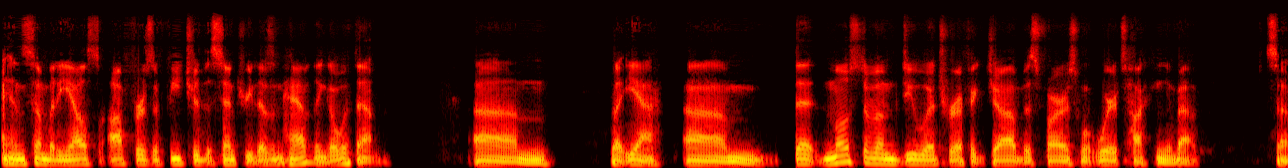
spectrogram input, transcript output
and somebody else offers a feature that Sentry doesn't have, then go with them. Um, but yeah, um, that most of them do a terrific job as far as what we're talking about. So,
